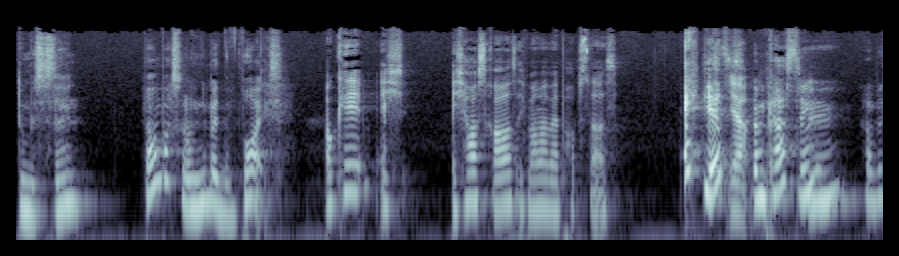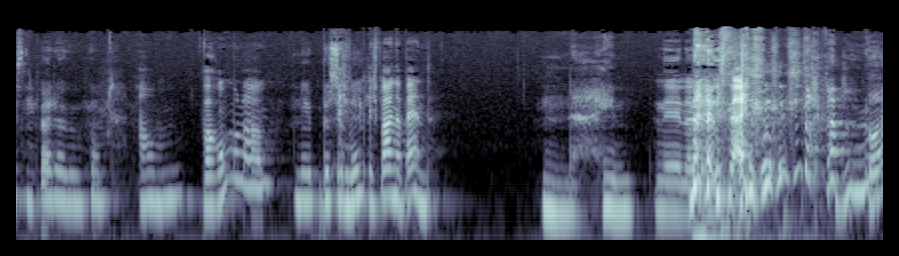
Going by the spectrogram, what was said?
du müsstest dahin. Warum warst du noch nie bei The Voice? Okay, ich, ich hau's raus. Ich war mal bei Popstars. Echt jetzt? Ja. Beim Casting? Mhm. Aber bist nicht weitergekommen. Ähm, warum oder? Nee, bist du Ich, nicht? ich war in der Band. Nein. Nee, leider nicht. Nein. Ich dachte gerade, lol.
